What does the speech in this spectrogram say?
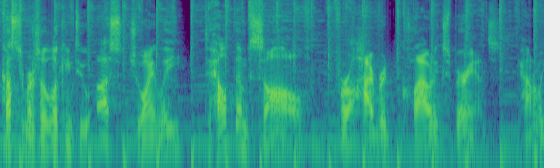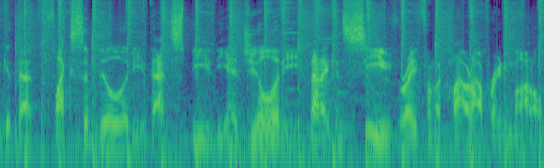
Customers are looking to us jointly to help them solve for a hybrid cloud experience. How do we get that flexibility, that speed, the agility that I can see right from a cloud operating model?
